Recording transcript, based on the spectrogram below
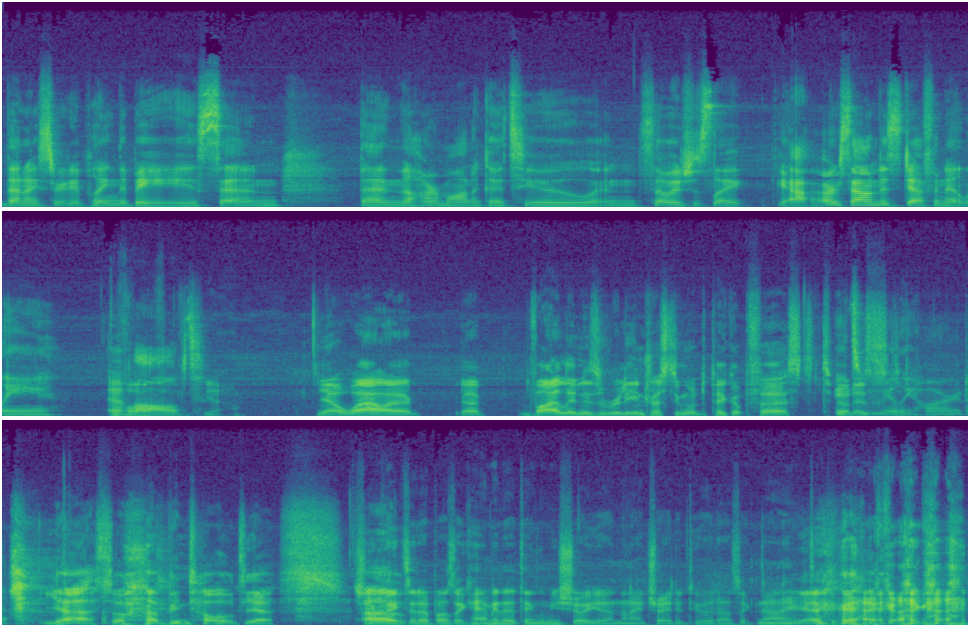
then I started playing the bass, and then the harmonica too. And so it's just like, yeah, our sound has definitely evolved. Yeah. yeah wow I, uh, violin is a really interesting one to pick up first to be It's honest it's really hard. yeah so i've been told yeah She Uh, picked it up. I was like, "Hand me that thing. Let me show you." And then I tried to do it. I was like, "No, you Yeah. take it back."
